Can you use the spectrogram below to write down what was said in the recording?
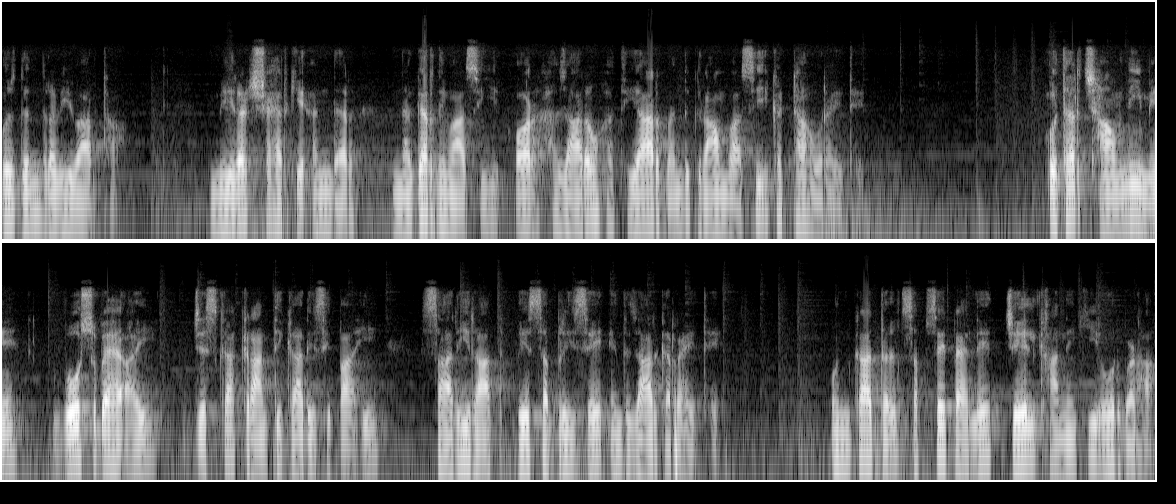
उस दिन रविवार था। मेरठ शहर के अंदर नगर निवासी और हज़ारों हथियारबंद ग्रामवासी इकट्ठा हो रहे थे। उधर छावनी में वो सुबह आई, जिसका क्रांतिकारी सिपाही सारी रात बेसब्री से इंतज़ार कर रहे थे। उनका दल सबसे पहले जेल खाने की ओर बढ़ा।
